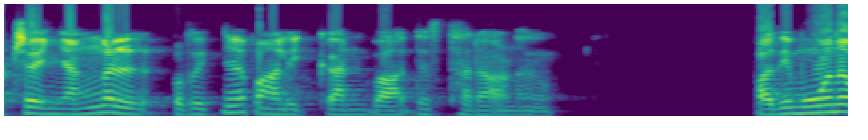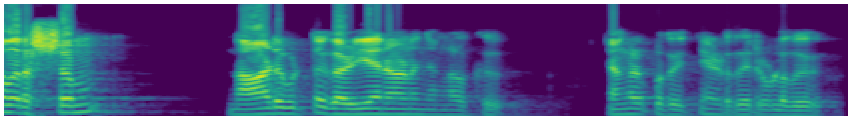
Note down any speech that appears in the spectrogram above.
പക്ഷേ ഞങ്ങൾ പ്രതിജ്ഞ പാലിക്കാൻ ബാധ്യസ്ഥരാണ്. പതിമൂന്ന് വർഷം നാട് വിട്ട് കഴിയാനാണ് ഞങ്ങൾക്ക് ഞങ്ങൾ പ്രതിജ്ഞ എടുത്തിട്ടുള്ളത്.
